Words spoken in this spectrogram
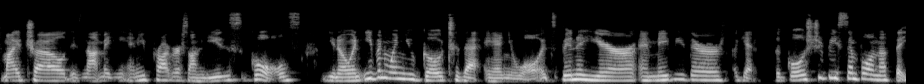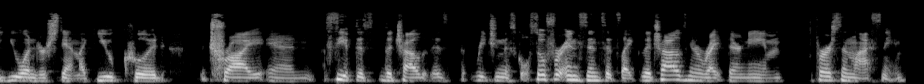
My child is not making any progress on these goals, you know, and even when you go to that annual, it's been a year and maybe there's, again, the goals should be simple enough that you understand, like you could try and see if this the child is reaching this goal. So for instance, it's like the child's going to write their name first and last name.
